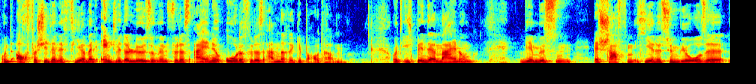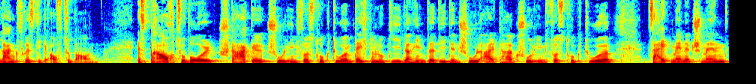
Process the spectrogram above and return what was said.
und auch verschiedene Firmen entweder Lösungen für das eine oder für das andere gebaut haben. Und ich bin der Meinung, wir müssen es schaffen, hier eine Symbiose langfristig aufzubauen. Es braucht sowohl starke Schulinfrastruktur und Technologie dahinter, die den Schulalltag, Schulinfrastruktur, Zeitmanagement,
